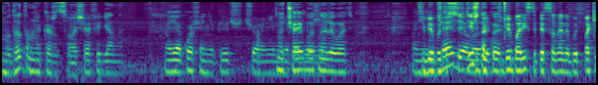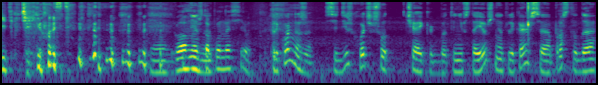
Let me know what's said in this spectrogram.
Вот это, мне кажется, вообще офигенно. А я кофе не пью, что они Ну, мне чай будет предложат? наливать. Они Тебе будет сидишь делают? такой- Тебе бариста персонально будет пакетик в чай класть. Ну, Главное, Не, ну- чтобы он носил. Прикольно же. Сидишь, хочешь вот чай, как бы ты не встаешь, не отвлекаешься, а просто, да,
